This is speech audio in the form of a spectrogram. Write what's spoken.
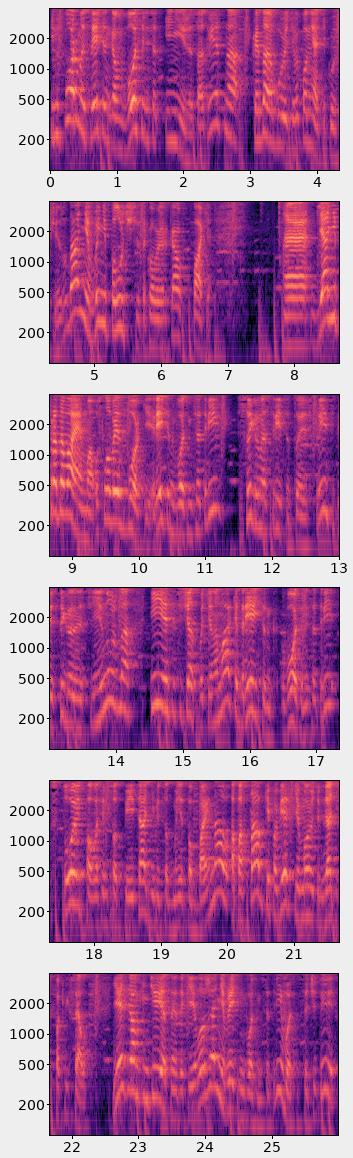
информы с рейтингом 80 и ниже. Соответственно, когда вы будете выполнять текущие задания, вы не получите такого игрока в паке. Э, для непродаваемого условия сборки рейтинг 83, сыгранность 30, то есть в принципе сыгранности не нужно. И если сейчас пойти на маркет, рейтинг 83 стоит по 850-900 монет по buy now, а поставки, поверьте, можете взять их по QXL. Если вам интересны такие вложения в рейтинг 83, 84,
